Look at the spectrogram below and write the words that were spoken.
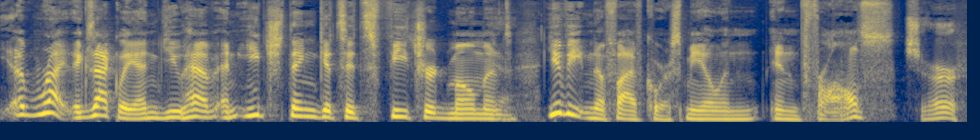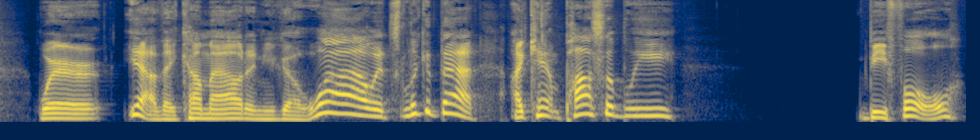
yeah, right, exactly. And you have, and each thing gets its featured moment. You've eaten a five course meal in in France, Sure. where yeah, they come out and you go, wow, it's look at that. I can't possibly be full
